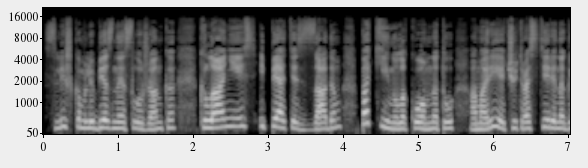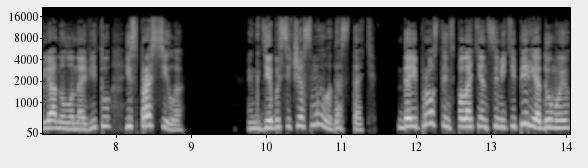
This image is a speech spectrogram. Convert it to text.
Слишком любезная служанка, кланяясь и пятясь задом, покинула комнату, а Мария чуть растерянно глянула на Виту и спросила, «Где бы сейчас мыло достать? Да и простынь с полотенцами теперь, я думаю,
